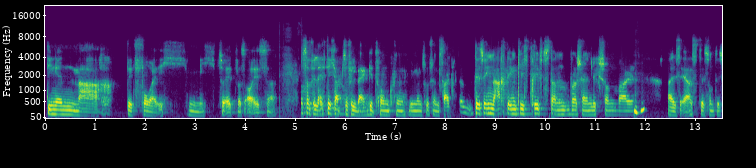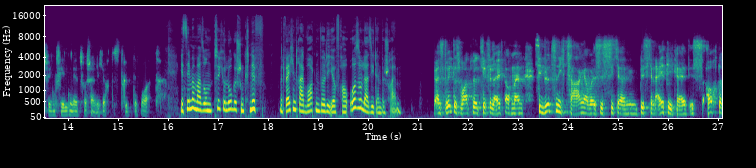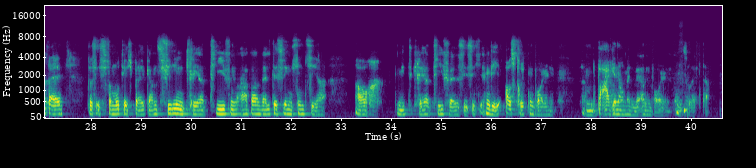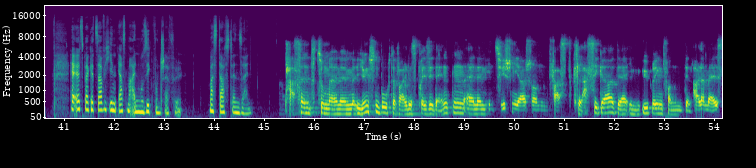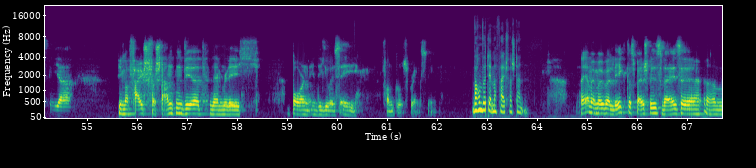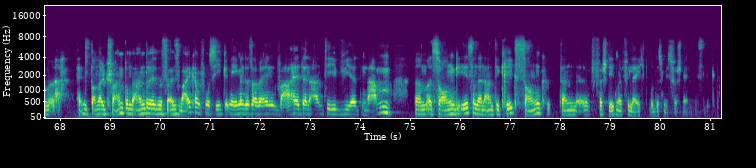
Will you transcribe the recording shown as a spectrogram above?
Dinge nach, bevor ich mich zu etwas äußere. Außer vielleicht, ich habe zu viel Wein getrunken, wie man so schön sagt. Deswegen nachdenklich trifft es dann wahrscheinlich schon mal. Mhm als erstes und deswegen fehlt mir jetzt wahrscheinlich auch das dritte Wort. Jetzt nehmen wir mal so einen psychologischen Kniff. Mit welchen drei Worten würde Ihre Frau Ursula Sie denn beschreiben? Als drittes Wort wird sie vielleicht auch, nein, sie wird es nicht sagen, aber es ist sicher ein bisschen Eitelkeit, ist auch dabei. Das ist vermutlich bei ganz vielen Kreativen, aber weil deswegen sind sie ja auch mit kreativ, weil sie sich irgendwie ausdrücken wollen, ähm, wahrgenommen werden wollen und so weiter. Herr Elsberg, jetzt darf ich Ihnen erstmal einen Musikwunsch erfüllen. Was darf es denn sein? Passend zu meinem jüngsten Buch, Der Fall des Präsidenten, einen inzwischen ja schon fast Klassiker, der im Übrigen von den allermeisten ja immer falsch verstanden wird, nämlich Born in the USA von Bruce Springsteen. Warum wird er immer falsch verstanden? Naja, wenn man überlegt, dass beispielsweise ähm, Donald Trump und andere das als Wahlkampfmusik nehmen, das aber in Wahrheit ein Anti-Vietnam-Song ähm, ist und ein Anti-Kriegssong, dann äh, versteht man vielleicht, wo das Missverständnis liegt.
